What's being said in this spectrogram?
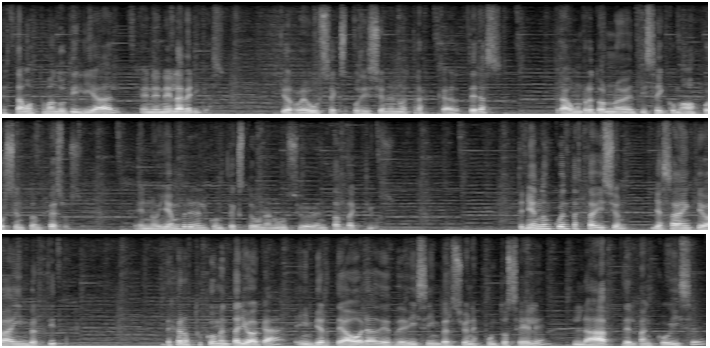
estamos tomando utilidad en Enel Américas, que reduce exposición en nuestras carteras tras un retorno de 26,2% en pesos en noviembre en el contexto de un anuncio de ventas de activos. Teniendo en cuenta esta visión, ¿ya saben que va a invertir? Déjanos tus comentarios acá e invierte ahora desde viceinversiones.cl, la app del Banco Vice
